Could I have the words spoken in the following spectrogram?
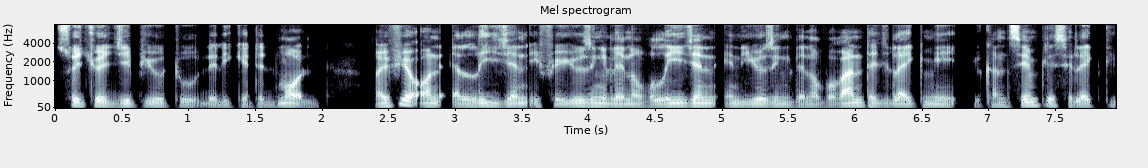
switch your GPU to dedicated mode. Now, if you're on a Legion, if you're using Lenovo Legion and using Lenovo Vantage like me, you can simply select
